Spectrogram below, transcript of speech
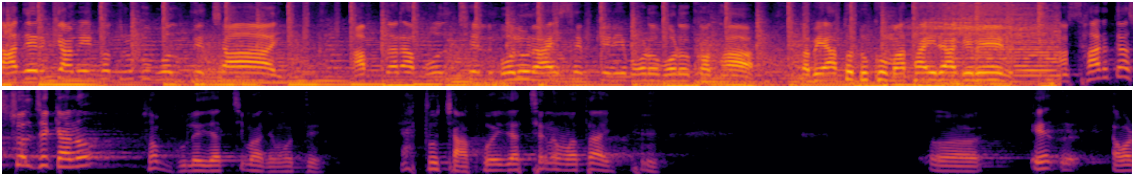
তাদেরকে আমি এতটুকু বলতে চাই, আপনারা বলছেন, বলুন আইএসএফ কে নিয়ে বড় বড় কথা, তবে এতটুকু মাথায় রাখবেন। সার্কাস চলছে কেন? সব ভুলে যাচ্ছি মাঝে মধ্যে। এত চাপ হয়ে যাচ্ছে না মাথায়? আবার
